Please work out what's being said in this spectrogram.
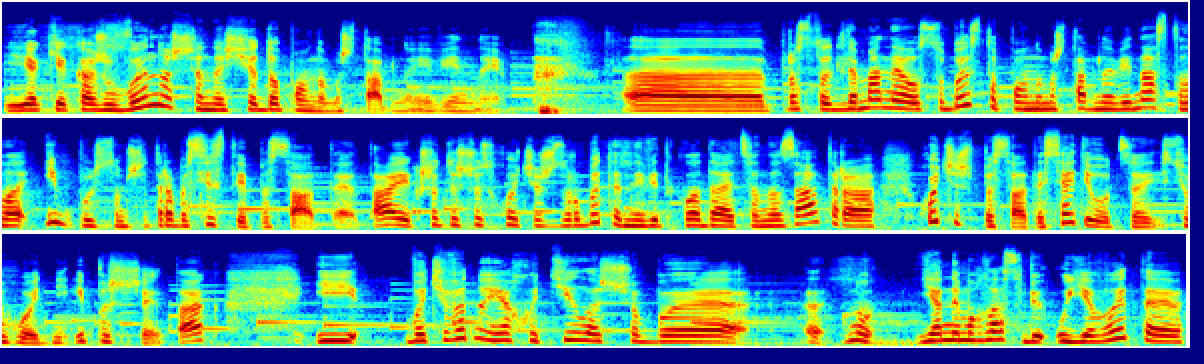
як я кажу, виношена ще до повномасштабної війни. Е, просто для мене особисто повномасштабна війна стала імпульсом, що треба сісти і писати. Та? Якщо ти щось хочеш зробити, не відкладається на завтра, хочеш писати, сядь і оце сьогодні і пиши. Так? І очевидно, я хотіла, щоб. Е, Ну, я не могла собі уявити,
